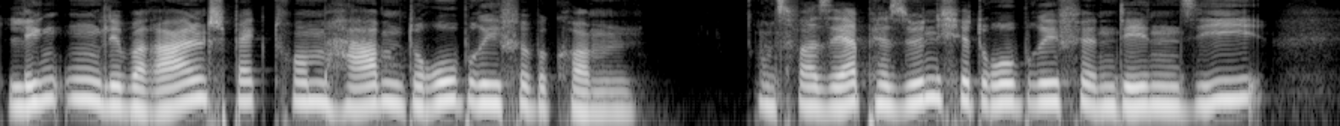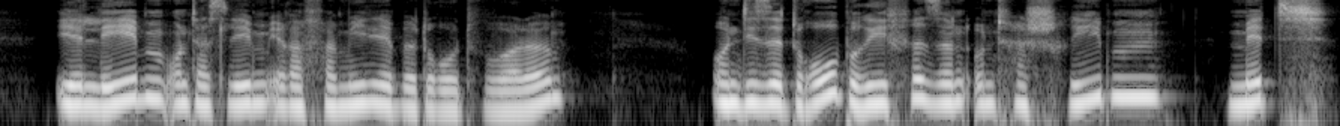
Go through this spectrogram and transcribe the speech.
linken, liberalen Spektrum haben Drohbriefe bekommen. Und zwar sehr persönliche Drohbriefe, in denen sie ihr Leben und das Leben ihrer Familie bedroht wurde. Und diese Drohbriefe sind unterschrieben mit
